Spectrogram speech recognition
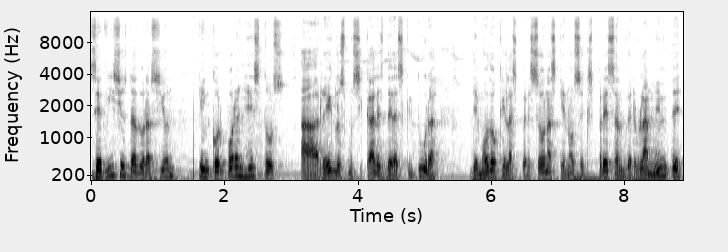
servicios de adoración que incorporan gestos a arreglos musicales de la escritura, de modo que las personas que no se expresan verbalmente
